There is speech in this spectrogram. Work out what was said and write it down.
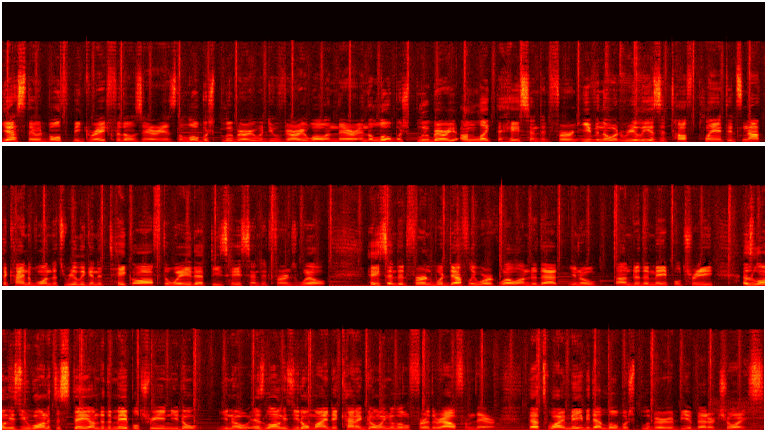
Yes, they would both be great for those areas. The lowbush blueberry would do very well in there, and the lowbush blueberry, unlike the hay-scented fern, even though it really is a tough plant, it's not the kind of one that's really going to take off the way that these hay-scented ferns will. Hay-scented fern would definitely work well under that, you know, under the maple tree, as long as you want it to stay under the maple tree and you don't, you know, as long as you don't mind it kind of going a little further out from there. That's why maybe that lowbush blueberry would be a better choice.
